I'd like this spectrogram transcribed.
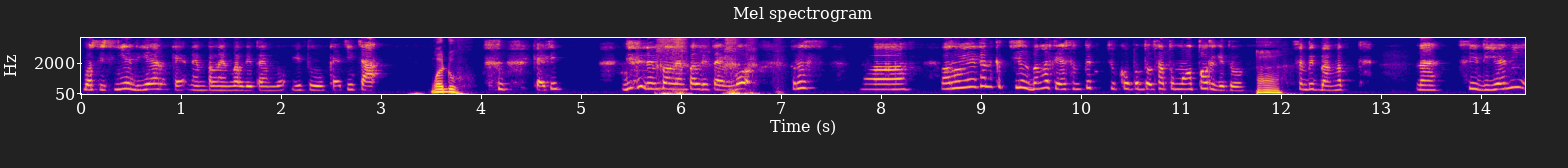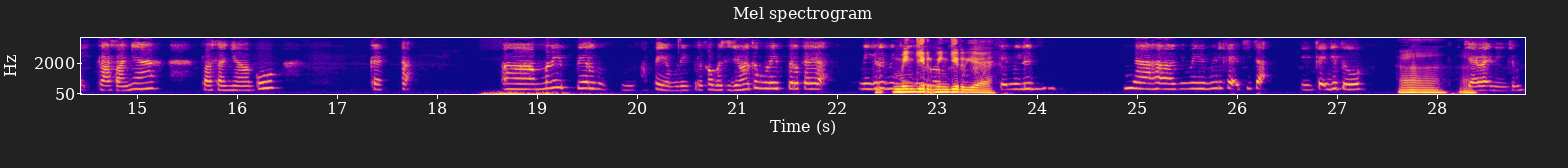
posisinya dia kayak nempel-nempel di tembok gitu kayak cicak Waduh. kayak cicak dia nempel-nempel di tembok terus eh, lorongnya kan kecil banget ya sempit cukup untuk satu motor gitu Ah. sempit banget nah si dia nih rasanya rasanya aku kayak eh, melipir apa ya melipir kalau bahasa Jawa tuh melipir kayak minggir Minggir, minggir ya. kayak minggir ya kayak minggir minggir kayak cicak kayak gitu Ah, ah. cewek nih cuma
